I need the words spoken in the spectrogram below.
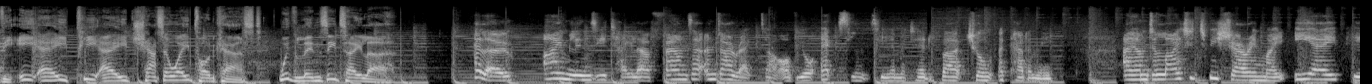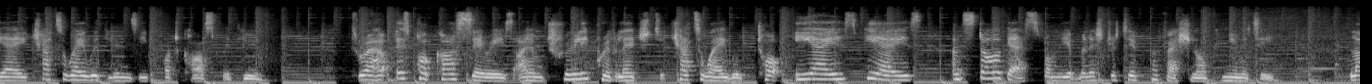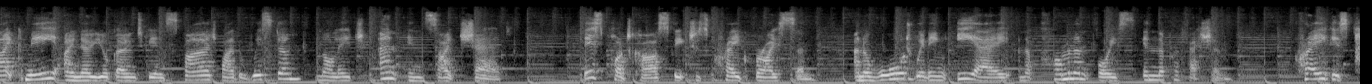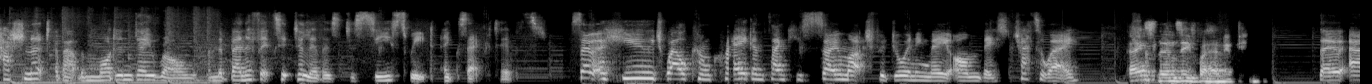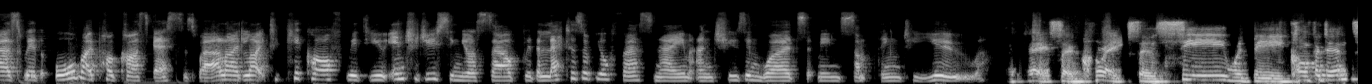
the EAPA Chataway podcast with Lindsay Taylor. Hello, I'm Lindsay Taylor, founder and director of Your Excellency Limited Virtual Academy. I am delighted to be sharing my EAPA Chataway with Lindsay podcast with you. Throughout this podcast series, I am truly privileged to chat away with top EAs, PAs, and star guests from the administrative professional community. Like me, I know you're going to be inspired by the wisdom, knowledge, and insight shared. This podcast features Craig Bryson, an award winning EA and a prominent voice in the profession. Craig is passionate about the modern day role and the benefits it delivers to C suite executives. So, a huge welcome, Craig, and thank you so much for joining me on this chataway. Thanks, Lindsay, for having me. So, as with all my podcast guests as well, I'd like to kick off with you introducing yourself with the letters of your first name and choosing words that mean something to you. Okay, so great. So, C would be confident,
